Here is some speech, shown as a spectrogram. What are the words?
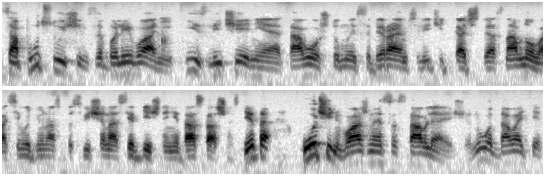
сопутствующих заболеваний из лечения того, что мы собираемся лечить в качестве основного, а сегодня у нас посвящена сердечной недостаточности, это очень важная составляющая. Ну вот давайте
